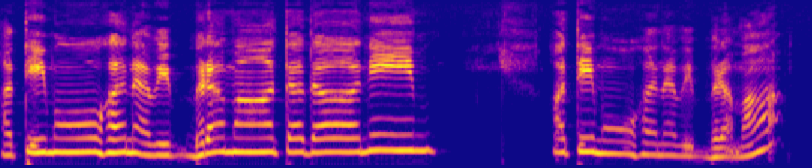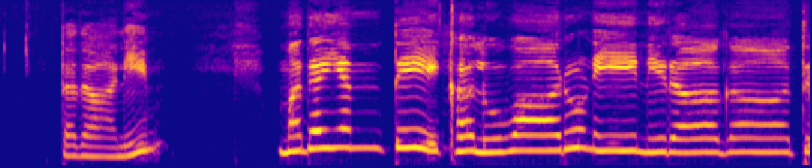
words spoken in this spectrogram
அதிமோகன விப்ரமா ததானீம் अतिमोहनविभ्रमा तदानीं मदयन्ते खलु वारुणे निरागात्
